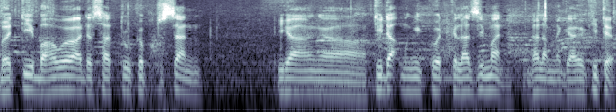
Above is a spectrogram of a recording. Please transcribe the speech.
berarti bahawa ada satu keputusan yang uh, tidak mengikut kelaziman dalam negara kita.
